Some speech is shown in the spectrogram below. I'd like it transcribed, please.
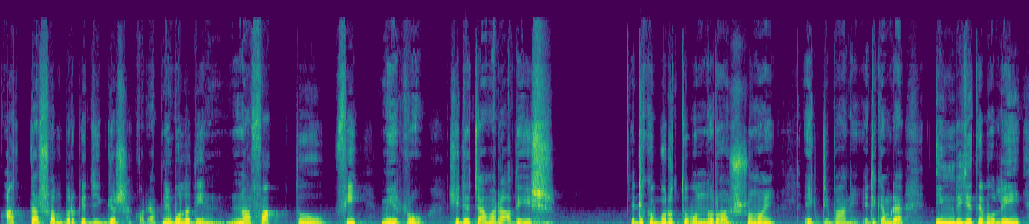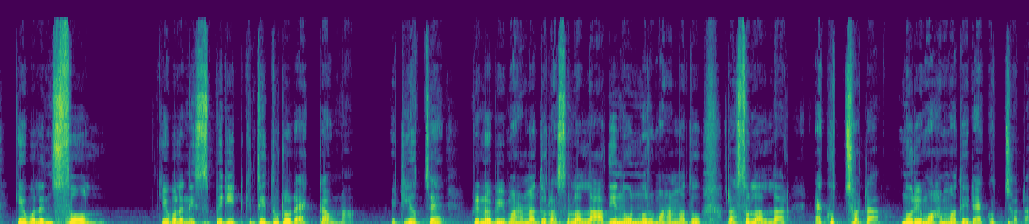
আত্মা সম্পর্কে জিজ্ঞাসা করে। আপনি বলে দিন নাফাক তু ফি মির রু সেটা হচ্ছে আমার আদেশ। এটি খুব গুরুত্বপূর্ণ, রহস্যময় একটি বাণী। এটাকে আমরা ইংরেজিতে বলি, কেউ বলেন সোল কেউ বলেন স্পিরিট কিন্তু এই দুটোর একটাও না। এটি হচ্ছে প্রিনবী মাহমাদু রাসুল্লাহ আদি নূর মাহমাদু রাসুল্লাহর একচ্ছটা, নূরে মোহাম্মদের একচ্ছটা।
